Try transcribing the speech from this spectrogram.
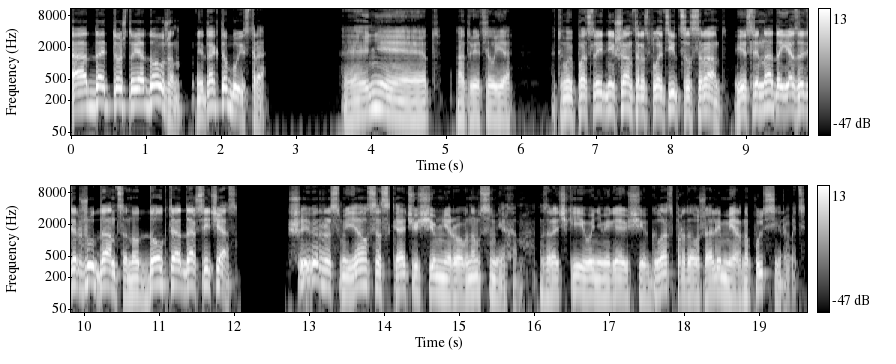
А отдать то, что я должен, не так-то быстро. «Э, нет», — ответил я. «Это мой последний шанс расплатиться с Ранд. Если надо, я задержу Данца, но долг ты отдашь сейчас». Шивер рассмеялся скачущим неровным смехом. Зрачки его немигающих глаз продолжали мерно пульсировать.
